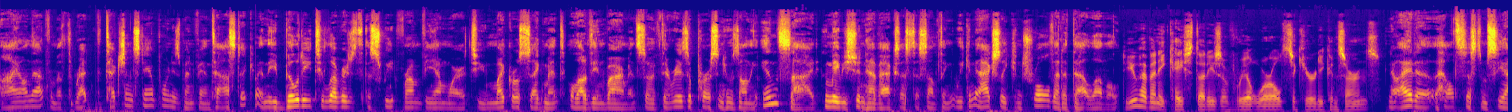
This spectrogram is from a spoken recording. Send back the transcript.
eye on that from a threat detection standpoint has been fantastic. And the ability to leverage the suite from VMware to micro segment a lot of the environment. So if there is a person who's on the inside who maybe shouldn't have access to something, we can actually control that at that level. Do you have any case studies of real world security concerns? You know, I had a health system CIO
